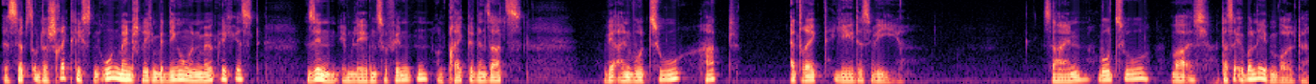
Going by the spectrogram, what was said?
es selbst unter schrecklichsten unmenschlichen Bedingungen möglich ist, Sinn im Leben zu finden und prägte den Satz, wer ein Wozu hat, erträgt jedes Wie. Sein Wozu war es, dass er überleben wollte,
